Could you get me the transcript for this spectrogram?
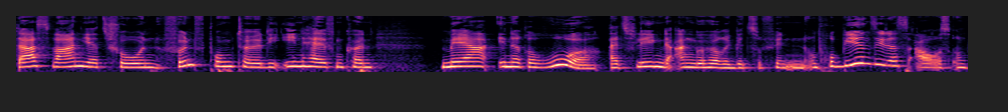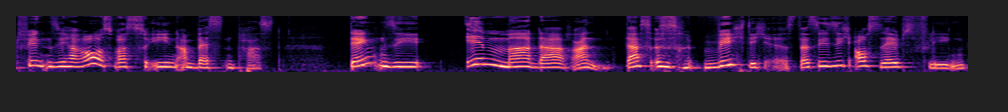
Das waren jetzt schon fünf Punkte, die Ihnen helfen können, mehr innere Ruhe als pflegende Angehörige zu finden. Und probieren Sie das aus und finden Sie heraus, was zu Ihnen am besten passt. Denken Sie immer daran, dass es wichtig ist, dass Sie sich auch selbst pflegen,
